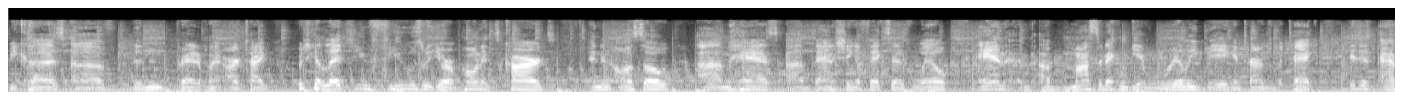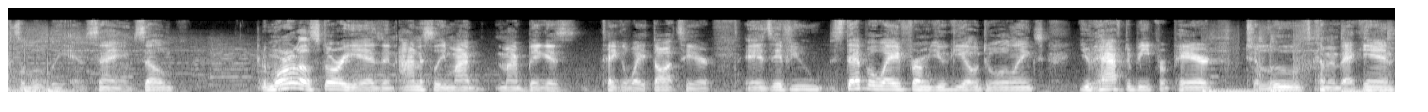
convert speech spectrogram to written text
because of the new Predator Plant archetype, which can let you fuse with your opponent's cards and then also um, has uh, banishing effects as well and a monster that can get really big in terms of attack it's just absolutely insane so the moral of the story is and honestly my my biggest takeaway thoughts here is if you step away from Yu-Gi-Oh! Duel Links, you have to be prepared to lose coming back in,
